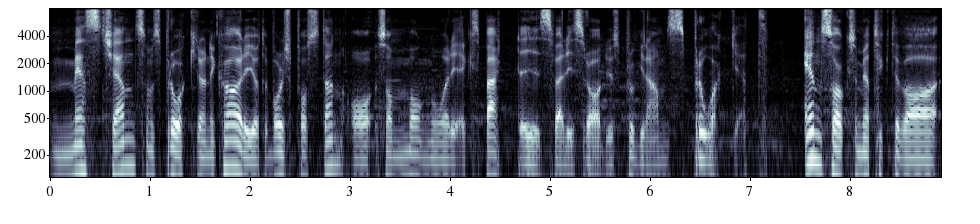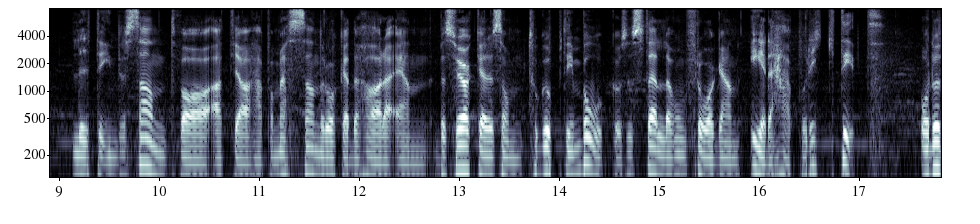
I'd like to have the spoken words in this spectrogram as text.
mest känd som språkkrönikör i Göteborgs-Posten och som mångårig expert i Sveriges Radios program Språket. En sak som jag tyckte var lite intressant var att jag här på mässan råkade höra en besökare som tog upp din bok och så ställde hon frågan Är det här på riktigt? Och då,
